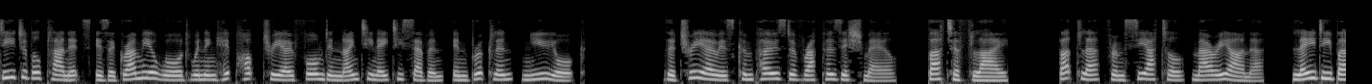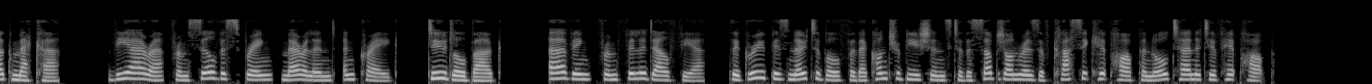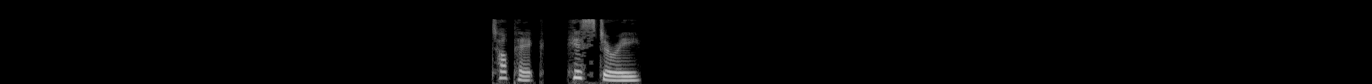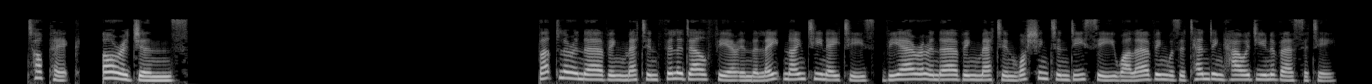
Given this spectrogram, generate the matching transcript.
Digable Planets is a Grammy Award-winning hip-hop trio formed in 1987, in Brooklyn, New York. The trio is composed of rappers Ishmael Butterfly Butler from Seattle, Mariana Ladybug Mecca Vieira from Silver Spring, Maryland, and Craig Doodlebug Irving from Philadelphia. The group is notable for their contributions to the subgenres of classic hip-hop and alternative hip-hop. Topic: History. Topic: Origins. Butler and Irving met in Philadelphia in the late 1980s. Vieira and Irving met in Washington, D.C. while Irving was attending Howard University.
